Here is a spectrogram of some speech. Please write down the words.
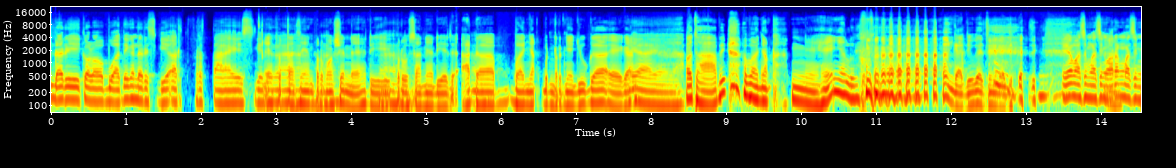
dari kalau Bu Ati kan dari segi advertise gitu kan. advertising and promotion ya di perusahaannya dia ada banyak benernya juga ya kan. Iya, iya, iya. Oh tapi banyak ngehenya lu. enggak juga sih, enggak juga sih. Ya masing-masing orang masing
